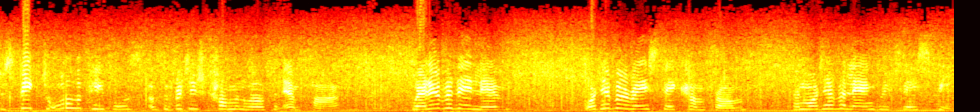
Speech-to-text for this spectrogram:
to speak to all the peoples of the British Commonwealth and Empire, wherever they live, whatever race they come from, and whatever language they speak.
